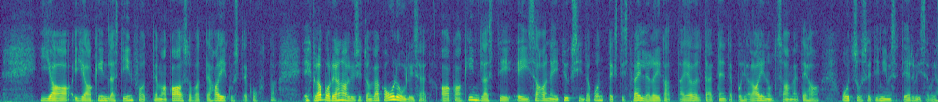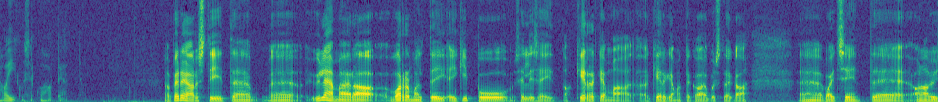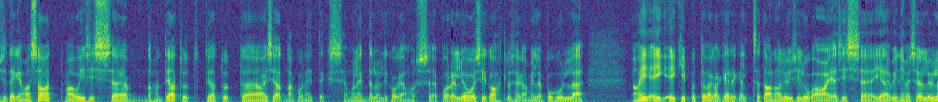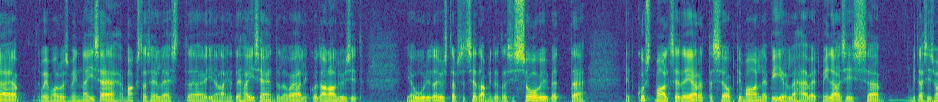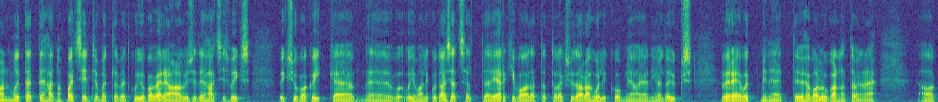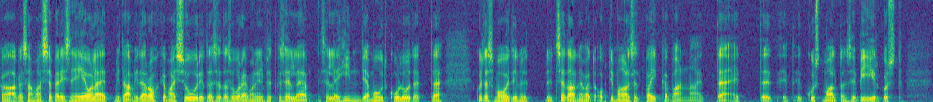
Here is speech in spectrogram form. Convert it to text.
ja, ja kindlasti infot tema kaasuvate haiguste kohta. ehk laborianalüüsid on väga olulised, aga kindlasti ei saa neid üksinda kontekstist välja lõigata ja öelda, et nende põhjal ainult saame teha otsuseid inimese tervise või haiguse koha pealt no perearstid äh, ülemäära varmalt ei, ei kipu selliseid noh, kergema, kergemate kaebustega äh, patsiente analüüsi tegema saatma või siis äh, noh, on teatud, teatud asjad, nagu näiteks mul endal oli kogemus borrelioosi kahtlusega, mille puhul äh, noh, ei, ei, ei kiputa väga kergelt seda analüüsi lubama ja siis äh, jääb inimesele üle võimalus minna ise, maksta selle eest äh, ja, ja teha ise endale vajalikud analüüsid ja uurida just täpselt seda, mida ta siis soovib, et äh, et kust maalt see teie arvates see optimaalne piir läheb, et mida siis, mida siis on mõtet teha, et noh, patsient ju mõtleb, et kui juba vereanalüüsi teha, et siis võiks võiks juba kõik võimalikud asjad sealt järgi vaadata, et oleks süda rahulikum ja, ja nii-öelda üks vere võtmine, et ühe valu kannatamine, aga, aga samas see päris nii ei ole, et mida, mida rohkem asju uurida, seda suurem on ilmselt ka selle, selle hind ja muud kulud, et kuidasmoodi nüüd, nüüd seda niimoodi optimaalselt paika panna, et, et, et, et, et kust maalt on see piir, kust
